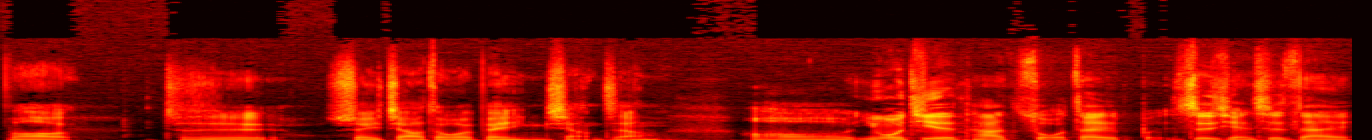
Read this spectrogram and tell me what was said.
不知道就是睡觉都会被影响这样。哦，因为我记得他所在之前是在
